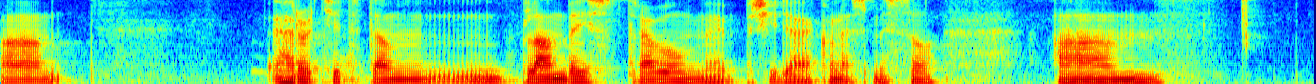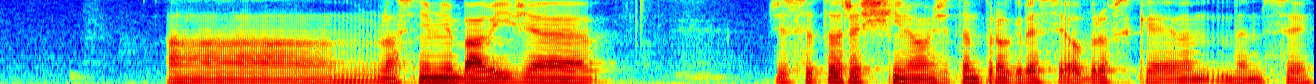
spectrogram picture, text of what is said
a hrotit tam plant-based stravou mi přijde jako nesmysl. A, a vlastně mě baví, že že se to řeší, no, že ten progres je obrovský. Vem, vem si,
